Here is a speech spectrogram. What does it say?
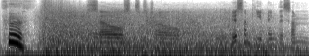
So, so, so, this I'm keeping. This I'm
